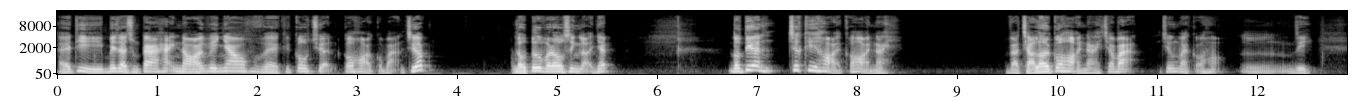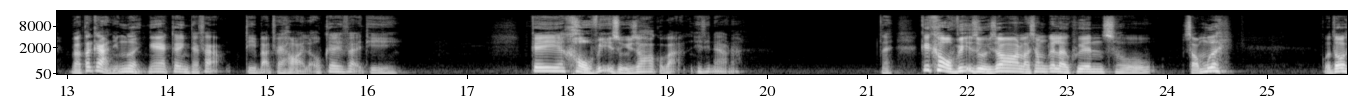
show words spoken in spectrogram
Đấy thì bây giờ chúng ta hãy nói với nhau về cái câu chuyện câu hỏi của bạn trước. Đầu tư vào đâu sinh lợi nhất? Đầu tiên, trước khi hỏi câu hỏi này và trả lời câu hỏi này cho bạn chứ không phải có họ ừ, gì và tất cả những người nghe kênh Thái Phạm thì bạn phải hỏi là ok vậy thì cái khẩu vị rủi ro của bạn như thế nào đó này, cái khẩu vị rủi ro là trong cái lời khuyên số 60 của tôi.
